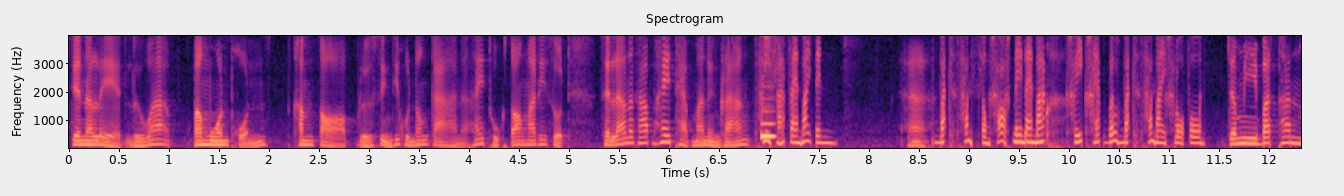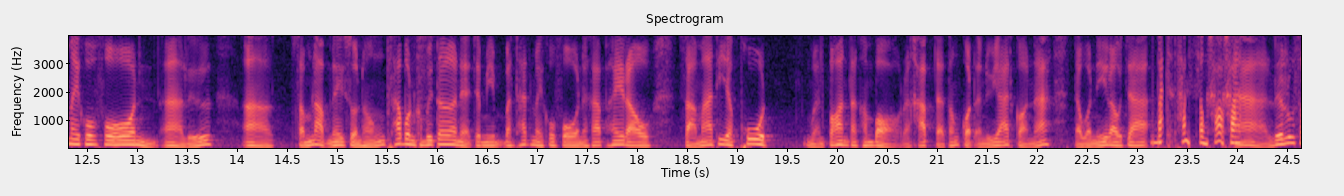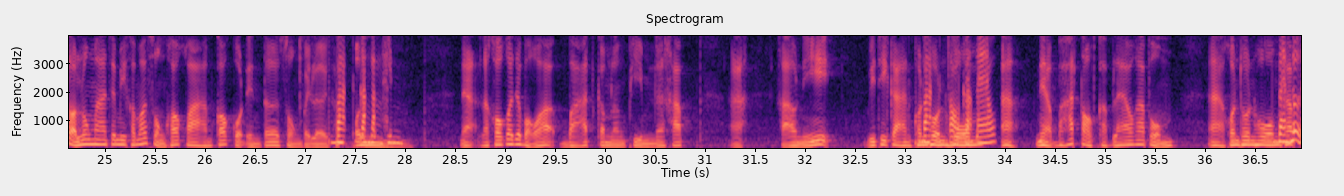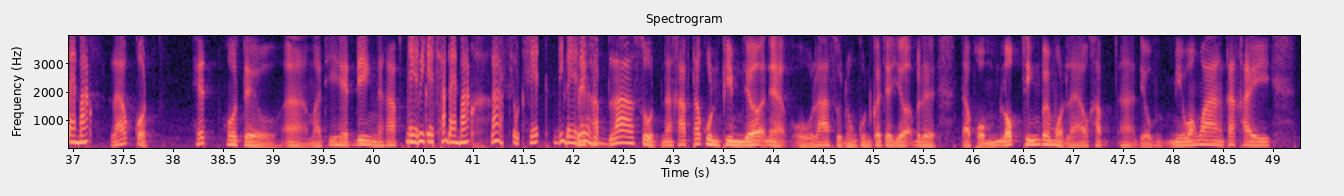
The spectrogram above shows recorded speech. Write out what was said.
เจเนเรตหรือว่าประมวลผลคำตอบหรือสิ่งที่คุณต้องการอะให้ถูกต้องมากที่สุด เสร็จแล้วนะครับ ให้แท็บมาหนึ่งครั้งที่หาแฟนไม่เป็นอ่าบัตรทำส่งข้อไม่ได้มาร์คคลิกแคปเบิลบัตรทำไมโครโฟนจะมีบัตทันไมโครโฟนอ่าหรืออ่าสำหรับในส่วนของถ้าบนคอมพิวเตอร์เนี่ยจะมีบัตทันไมโครโฟนนะครับ ให้เราสามารถที่จะพูด เหมือนป้อนตามคำบอกนะครับ แต่ต้องกดอนุญาตก่อนนะ แต่วันนี้เราจะบัตรทำส่งข้อความอ่าเลื่อนลูกศรลงมาจะมีคำว่าส่งข้อความก็กด enter ส่งไปเลยครับัตรกำลังพิมพ์เนี่ยแล้วเขาก็จะบอกว่าบาร์กำลังพิมพ์นะครับอะคราวนี้วิธีการคอนโทรลบัโฮตรตอบกลัมบแล้วอะเนี่ยบาร์ตอบกลับแล้วครับผมอ่าคอนโทรลโฮมแบนครับเนอร์แลนด์มาร์คแล้วกด head hotel อ่ามาที่ heading นะครับเนวิเกชันแลนด์มาร์คล่าสุดเฮดดิเลเวนะลครับล่าสุดนะครับ ถ้าคุณพิมพ์เยอะเนี่ยโอ้ล่าสุดของคุณก็จะเยอะไปเลย แต่ผมลบทิ้งไปหมดแล้วครับอ่าเดี๋ยวมีว่างๆ ถ้าใคร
